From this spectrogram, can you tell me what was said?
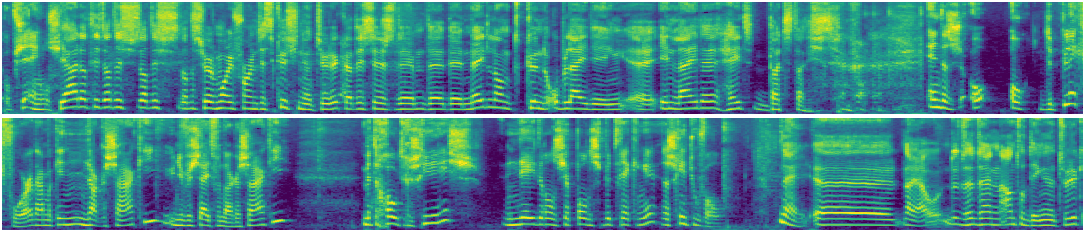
Op zijn Engels? Ja, dat is, dat, is, dat, is, dat is weer mooi voor een discussie natuurlijk. Dat is dus de, de, de Nederlandkundeopleiding in Leiden heet Dutch Studies. En dat is ook de plek voor, namelijk in Nagasaki, Universiteit van Nagasaki. Met een grote geschiedenis, Nederlands-Japanse betrekkingen. Dat is geen toeval. Nee, uh, nou ja, er zijn een aantal dingen natuurlijk.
